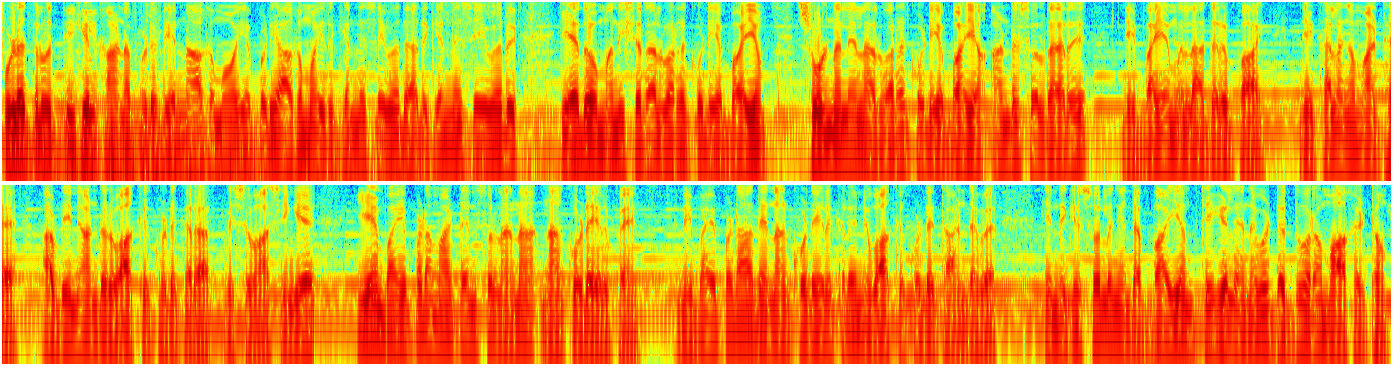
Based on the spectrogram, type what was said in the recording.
உள்ளத்தில் ஒரு திகில் காணப்படுது. என்ன ஆகுமோ எப்படி ஆகுமோ இதுக்கு என்ன செய்வது அதுக்கு என்ன செய்வது? ஏதோ மனுஷரால் வரக்கூடிய பயம் சூழ்நிலையினால் வரக்கூடிய பயம். அன்று சொல்கிறாரு நீ பயம் இல்லாதிருப்பாய் நீ கலங்க மாட்ட அப்படின்னு ஆண்டவர் வாக்கு கொடுக்கிறார். விசுவாசிங்க ஏன் பயப்பட மாட்டேன்னு சொன்னா நான் கூட இருப்பேன். நீ பயப்படாதே நான் கூட இருக்கிறேன் நீ வாக்கு கொடுத்த ஆண்டவர். இன்றைக்கி சொல்லுங்கள் இந்த பயம் திகில் என்னை விட்டு தூரமாகட்டும்.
